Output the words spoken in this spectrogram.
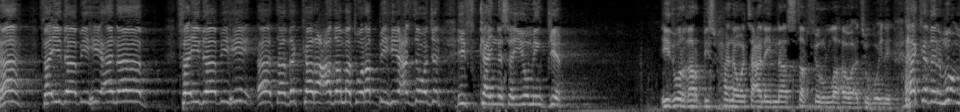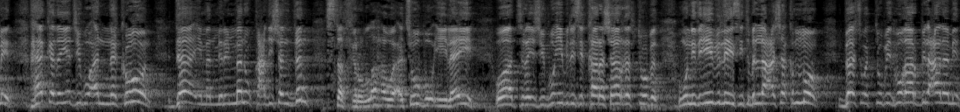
ها؟ فإذا به أناب فإذا به تذكر عظمة ربه عز وجل. إفكاين سيوم كير إذ ورغى ربي سبحانه وتعالى إنا أستغفر الله وأتوب إليه. هكذا المؤمن هكذا يجب أن نكون دائما من وقع دي شنذن استغفر الله وأتوب إليه. وتريجب إبليس قار شارغ التوبة ونذ إبليس يتبلع عشاق موم باش والتوبة بغار رب العالمين.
